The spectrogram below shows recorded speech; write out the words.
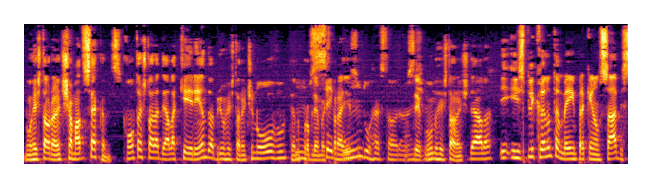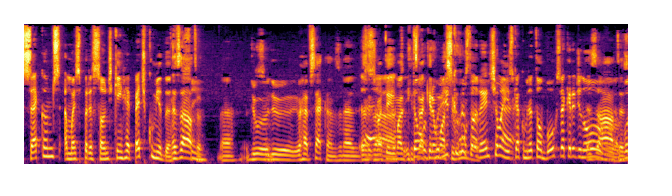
num restaurante chamado Seconds. Conta a história dela querendo abrir um restaurante novo, tendo Um problemas pra isso. segundo restaurante. O segundo restaurante dela. E, e explicando também, pra quem não sabe, seconds é uma expressão de quem repete comida. Exato. É. Do, do, you have seconds, né? Você vai ter uma, então, você vai querer por uma isso que o segunda. restaurante chama isso, que a comida é tão boa que você vai querer de novo. Exato, Você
